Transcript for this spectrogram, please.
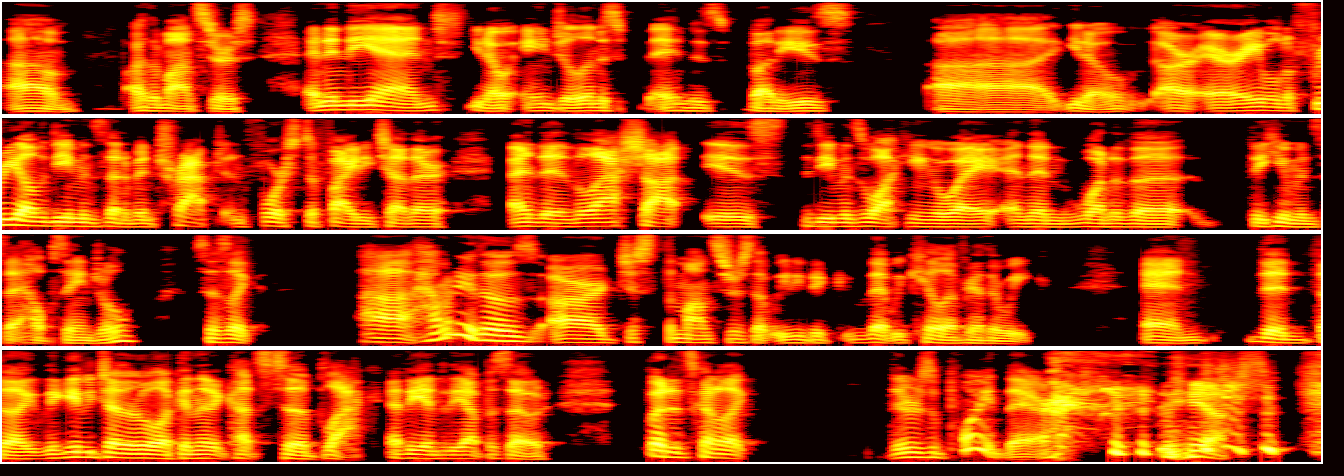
um, are the monsters, and in the end, you know, Angel and his and his buddies uh, you know, are, are able to free all the demons that have been trapped and forced to fight each other. And then the last shot is the demons walking away, and then one of the the humans that helps Angel says like, uh, how many of those are just the monsters that we need to, that we kill every other week? And then the, they give each other a look, and then it cuts to black at the end of the episode. But it's kind of like, there's a point there. Yeah.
